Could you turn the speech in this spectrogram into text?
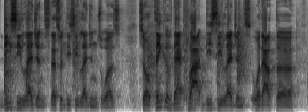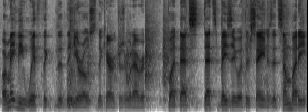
DC Legends. That's what DC Legends was. So think of that plot, DC Legends, without the or maybe with the, the, the heroes, the characters or whatever. But that's that's basically what they're saying is that somebody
